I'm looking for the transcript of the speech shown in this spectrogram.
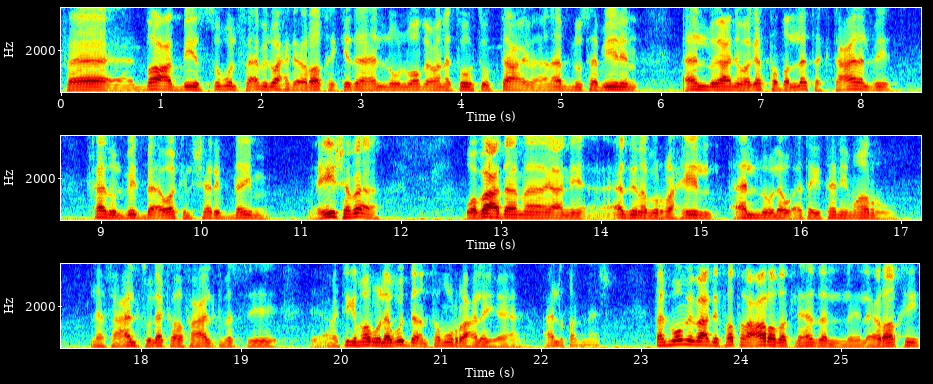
فضاعت به السبل فقابل واحد عراقي كده قال له الوضع وأنا تهت وبتاع أنا ابن سبيل قال له يعني وجدت ضلتك تعال البيت. خدوا البيت بقى واكل شارب دايم عيشة بقى. وبعد ما يعني أذن بالرحيل قال له لو أتيتني مر لفعلت لك وفعلت بس لما تيجي مر لابد أن تمر علي يعني. قال له طب ماشي. فالمهم بعد فترة عرضت لهذا العراقي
